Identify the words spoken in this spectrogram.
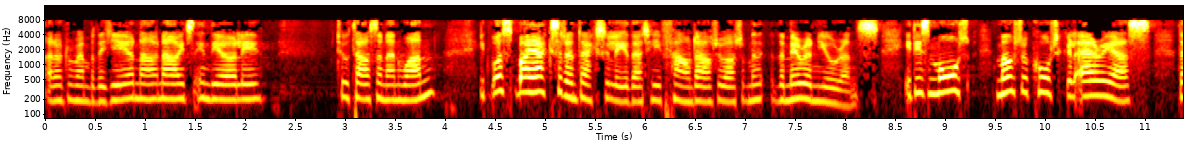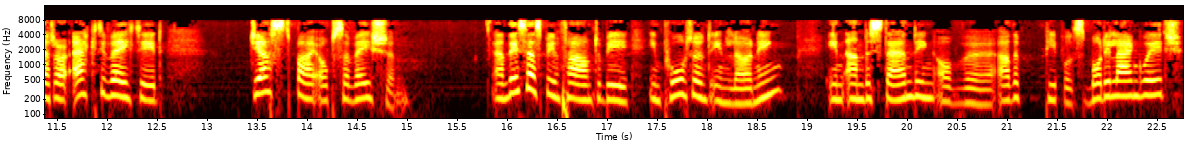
I don't remember the year now. Now it's in the early 2001. It was by accident, actually, that he found out about the mirror neurons. It is motor cortical areas that are activated just by observation. And this has been found to be important in learning, in understanding of uh, other people's body language,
